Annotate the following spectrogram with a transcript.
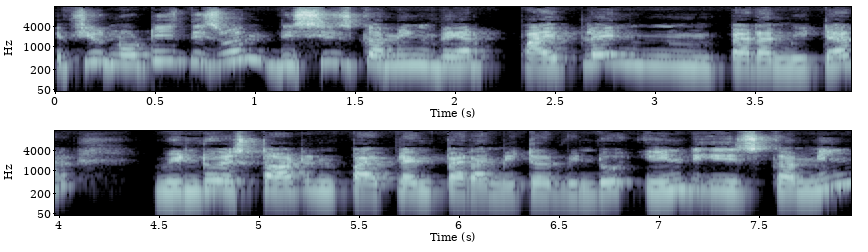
if you notice this one this is coming where pipeline parameter window start and pipeline parameter window end is coming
